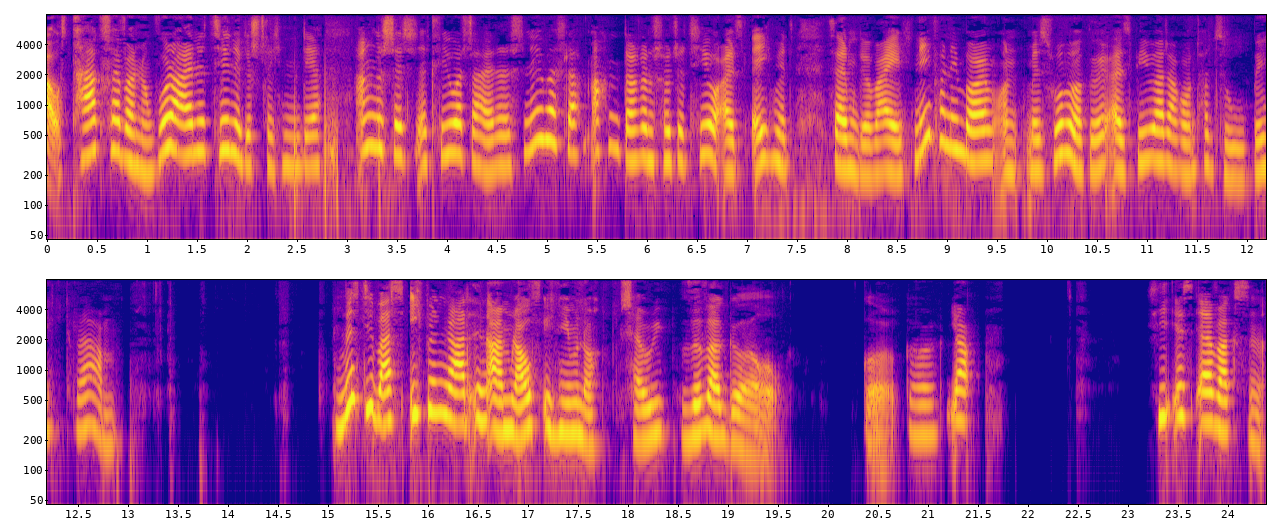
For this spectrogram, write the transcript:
Aus Tagsverwandlung wurde eine Szene gestrichen, in der Angestellte der Clearwater eine Schneeballschlacht machen. Darin schüttet Theo als Elch mit seinem Geweih Schnee von den Bäumen und Miss Rivergill als Biber darunter zu begraben. Wisst ihr was? Ich bin gerade in einem Lauf. Ich nehme noch Cherry Rivergirl. Girl, girl, ja. Sie ist erwachsen.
